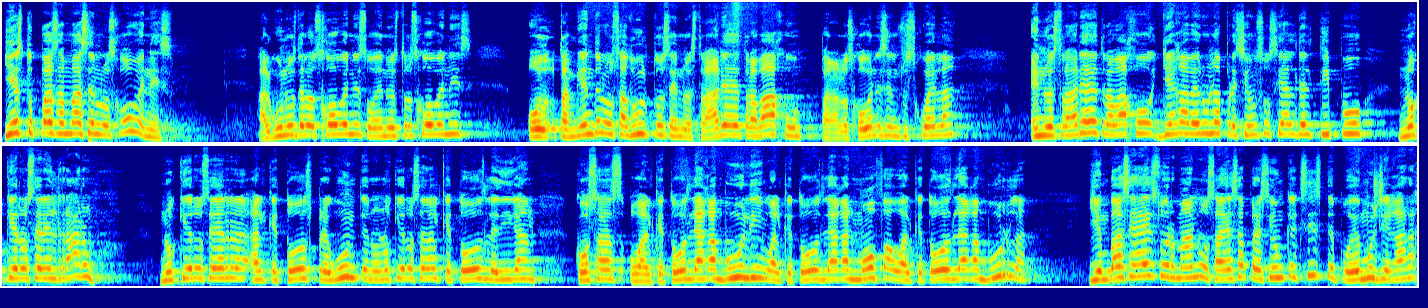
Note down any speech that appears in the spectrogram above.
Y esto pasa más en los jóvenes. Algunos de los jóvenes o de nuestros jóvenes, o también de los adultos en nuestra área de trabajo, para los jóvenes en su escuela, en nuestra área de trabajo llega a haber una presión social del tipo, no quiero ser el raro, no quiero ser al que todos pregunten o no quiero ser al que todos le digan cosas o al que todos le hagan bullying o al que todos le hagan mofa o al que todos le hagan burla. Y en base a eso, hermanos, a esa presión que existe, podemos llegar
